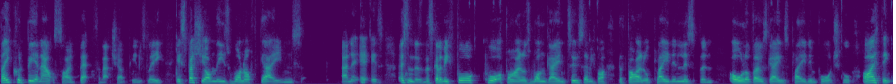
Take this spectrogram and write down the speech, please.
They could be an outside bet for that Champions League, especially on these one-off games and it, it's isn't there? There's going to be four quarterfinals, one game, two semi-finals, the final played in Lisbon. All of those games played in Portugal. I think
